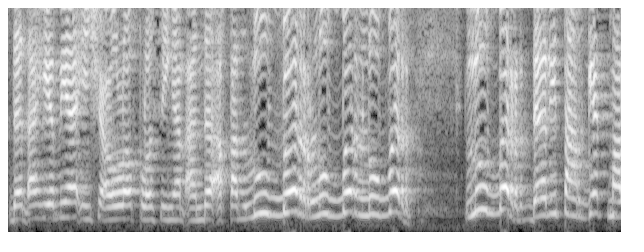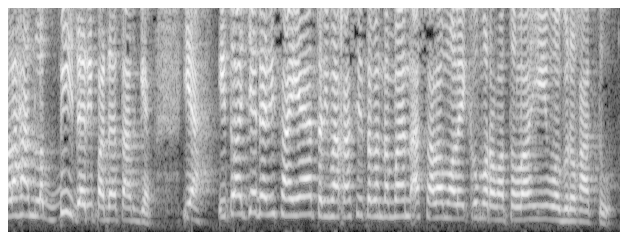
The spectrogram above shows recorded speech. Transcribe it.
dan akhirnya insya Allah closingan Anda akan luber, luber, luber luber dari target malahan lebih daripada target. Ya, itu aja dari saya. Terima kasih teman-teman. Assalamualaikum warahmatullahi wabarakatuh.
